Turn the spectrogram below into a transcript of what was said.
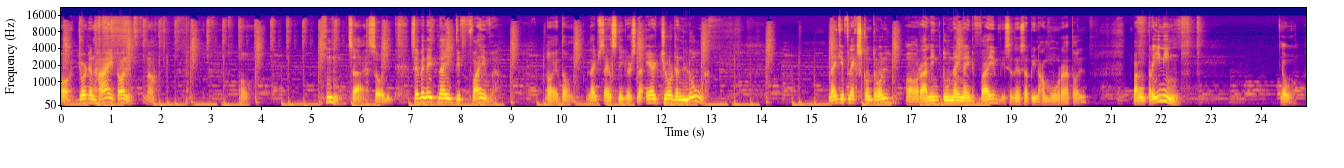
oh Jordan High tol no oh sa solid 7895 oh ito lifestyle sneakers na Air Jordan Low Nike Flex Control, oh, running 2995, isa din sa pinakamura tol. Pang training. Oh,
